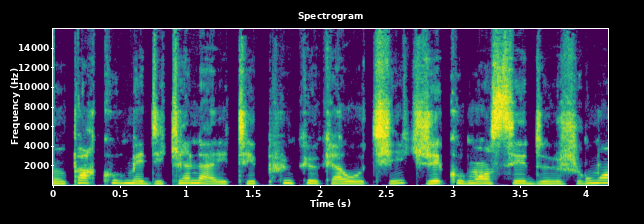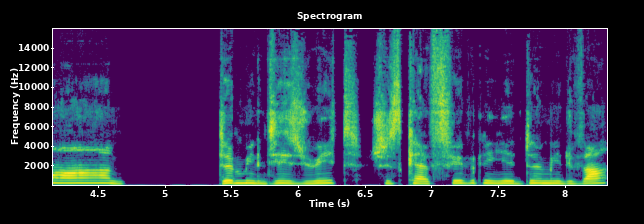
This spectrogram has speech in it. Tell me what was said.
Mon parcours médical a été plus que chaotique. J'ai commencé de juin 2018 jusqu'à février 2020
